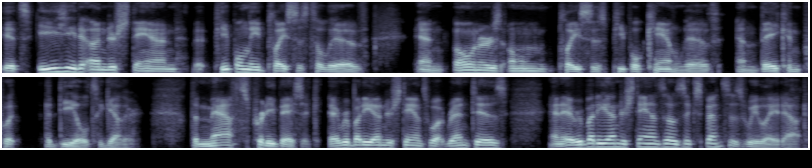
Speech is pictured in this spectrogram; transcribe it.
it's easy to understand that people need places to live and owners own places people can live and they can put a deal together. The math's pretty basic. Everybody understands what rent is and everybody understands those expenses we laid out.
